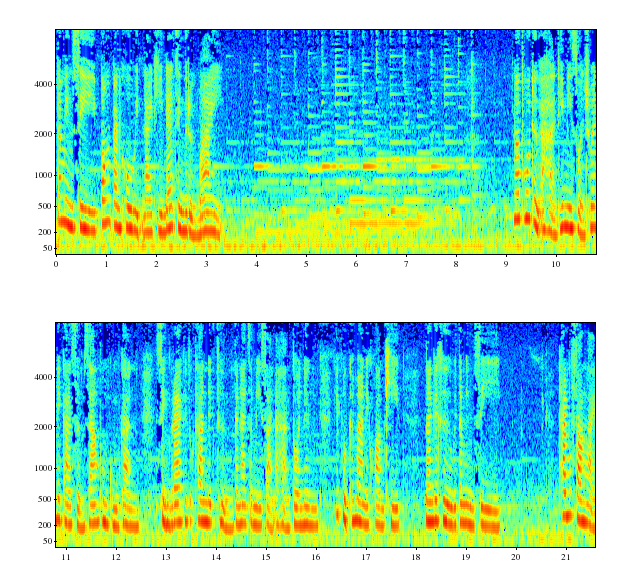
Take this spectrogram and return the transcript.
วิตามินซีป้องกันโควิด -19 ได้จริงหรือไม่ เมื่อพูดถึงอาหารที่มีส่วนช่วยในการเสริมสร้างภูมิคุ้มกัน สิ่งแรกที่ทุกท่านนึกถึงก็น่าจะมีสารอาหารตัวหนึ่งที่ผุดขึ้นมาในความคิด นั่นก็คือวิตามินซี ท่านผู้ฟังหลาย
